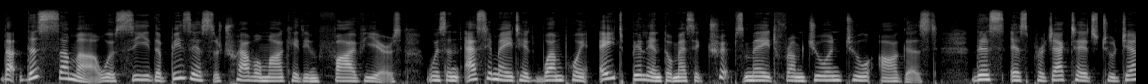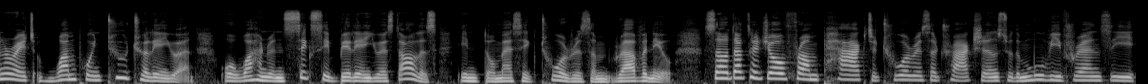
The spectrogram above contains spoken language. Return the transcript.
that this summer will see the busiest travel market in five years, with an estimated 1.8 billion domestic trips made from June to August. This is projected to generate 1.2 trillion yuan or 160 billion US dollars in domestic tourism revenue. So, Dr. Zhou, from packed tourist attractions to the movie frenzy,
